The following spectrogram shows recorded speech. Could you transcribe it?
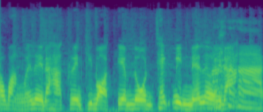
ระวังไว้เลยนะคะ เกรนคีย์บอร์ดเตรียมโดนเช็คบินแน่เลยนะ อ่า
